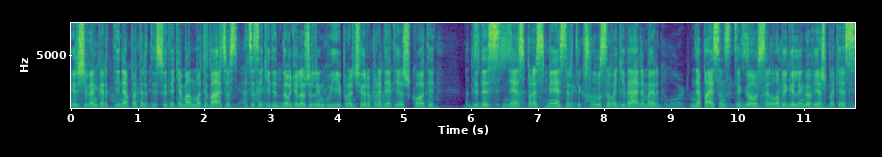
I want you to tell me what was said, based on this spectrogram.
ir ši vienkartinė patirtis suteikė man motivacijos atsisakyti daugelio žalingų įpročių ir pradėti ieškoti didesnės prasmės ir tikslų savo gyvenime ir nepaisant stigaus ir labai galingo viešpaties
